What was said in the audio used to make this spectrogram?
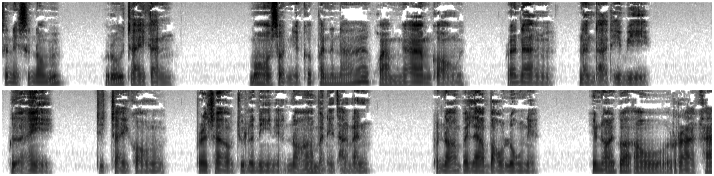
สนิทสนม รู้ใจกัน มโหสดเนี่ยก็พันนาความงามของพระนางนันทาเทวี เพื่อให้จิตใจของพระเจ้าจุลนีเนี่ยน้อมไปในทางนั้นพอน้อมไปแล้วเบาลงเนี่ยอย่างน้อยก็เอาราคะ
